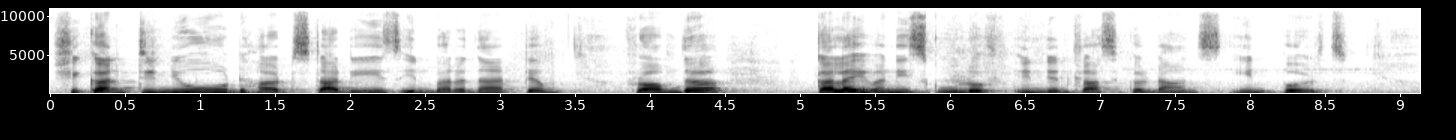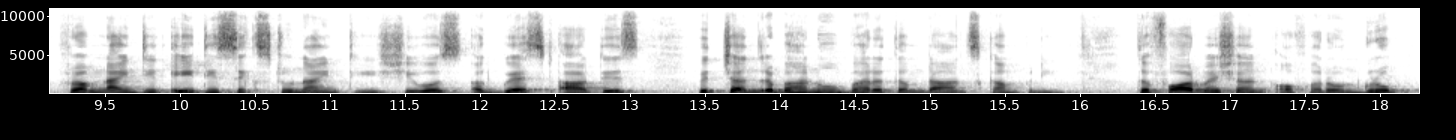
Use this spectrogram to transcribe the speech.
She continued her studies in Bharatanatyam from the Kalaivani School of Indian Classical Dance in Perth. From 1986 to 90, she was a guest artist with Chandrabhanu Bharatam Dance Company the formation of her own group,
